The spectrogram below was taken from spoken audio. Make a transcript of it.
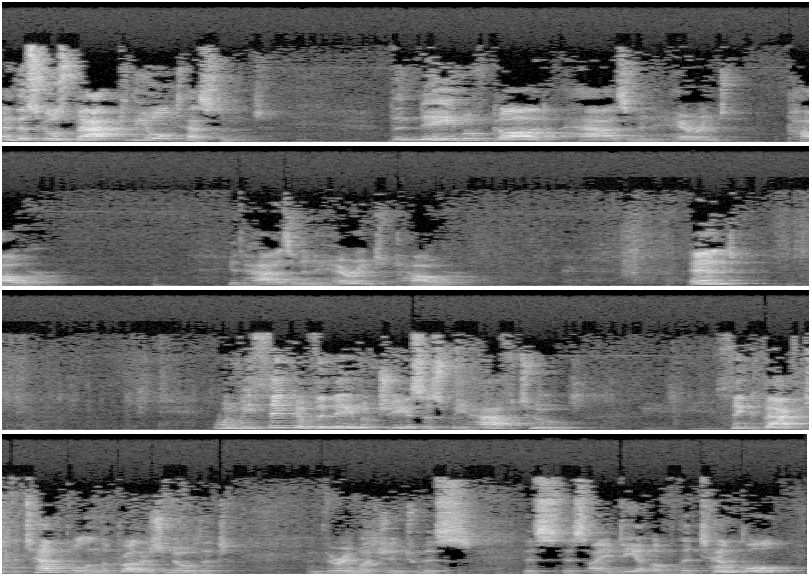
And this goes back to the Old Testament. The name of God has an inherent power. It has an inherent power. And when we think of the name of Jesus, we have to think back to the temple, and the brothers know that I'm very much into this, this, this idea of the temple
